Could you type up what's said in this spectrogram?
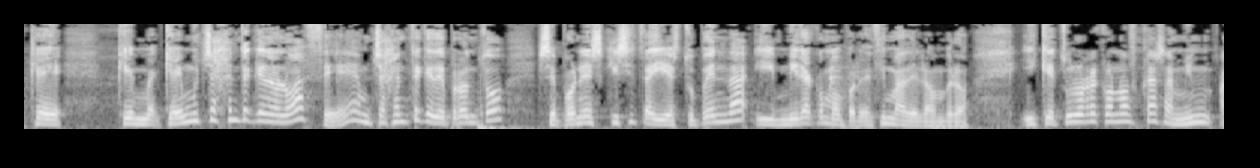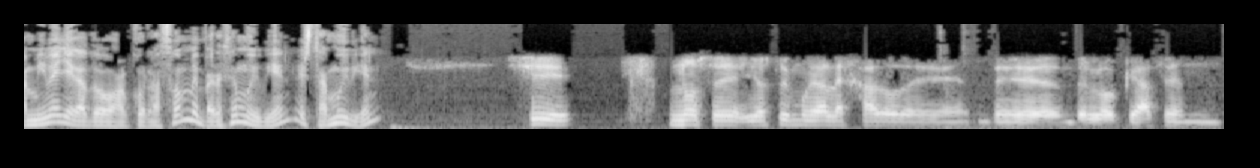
Totalmente. que, que, que hay mucha gente que no lo hace, ¿eh? Mucha gente que de pronto se pone exquisita y estupenda y mira como por encima del hombro. Y que tú lo reconozcas, a mí, a mí me ha llegado al corazón, me parece muy bien, está muy bien. Sí, no sé, yo estoy muy alejado de, de, de lo que hacen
